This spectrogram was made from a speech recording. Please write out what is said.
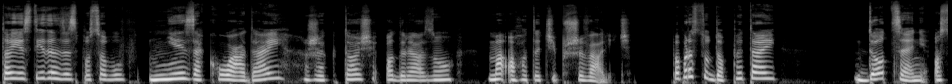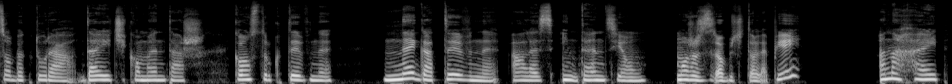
To jest jeden ze sposobów. Nie zakładaj, że ktoś od razu ma ochotę ci przywalić. Po prostu dopytaj, doceń osobę, która daje ci komentarz konstruktywny, negatywny, ale z intencją możesz zrobić to lepiej. A na hejt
